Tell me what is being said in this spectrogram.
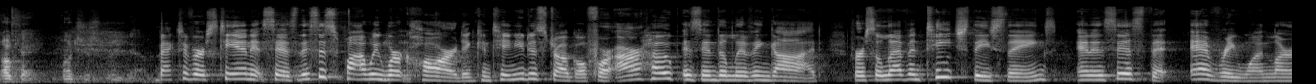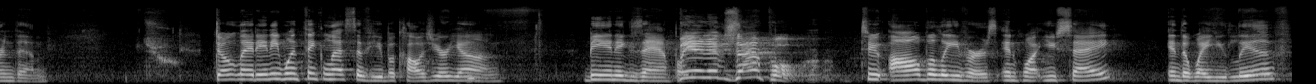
Okay, why don't you read that? Back to verse 10, it says, This is why we work hard and continue to struggle, for our hope is in the living God. Verse 11, teach these things and insist that everyone learn them. Don't let anyone think less of you because you're young. Be an example Be an example. to all believers in what you say, in the way you live,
